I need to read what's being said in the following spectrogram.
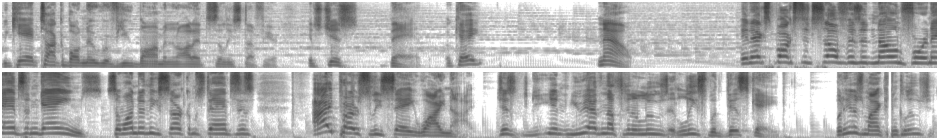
We can't talk about no review bombing and all that silly stuff here. It's just bad, okay? Now, and Xbox itself isn't known for enhancing games. So under these circumstances, I personally say, why not? Just you, you have nothing to lose, at least with this game. But here's my conclusion.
